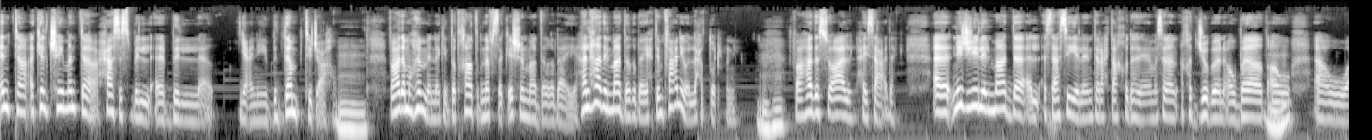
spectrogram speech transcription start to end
أنت أكلت شيء ما أنت حاسس بال, بال يعني بالذنب تجاهه مم. فهذا مهم أنك أنت تخاطب نفسك إيش المادة الغذائية هل هذه المادة الغذائية حتنفعني ولا حتضرني. فهذا السؤال حيساعدك. آه نجي للمادة الأساسية اللي أنت راح تاخذها يعني مثلا أخذ جبن أو بيض أو. أو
